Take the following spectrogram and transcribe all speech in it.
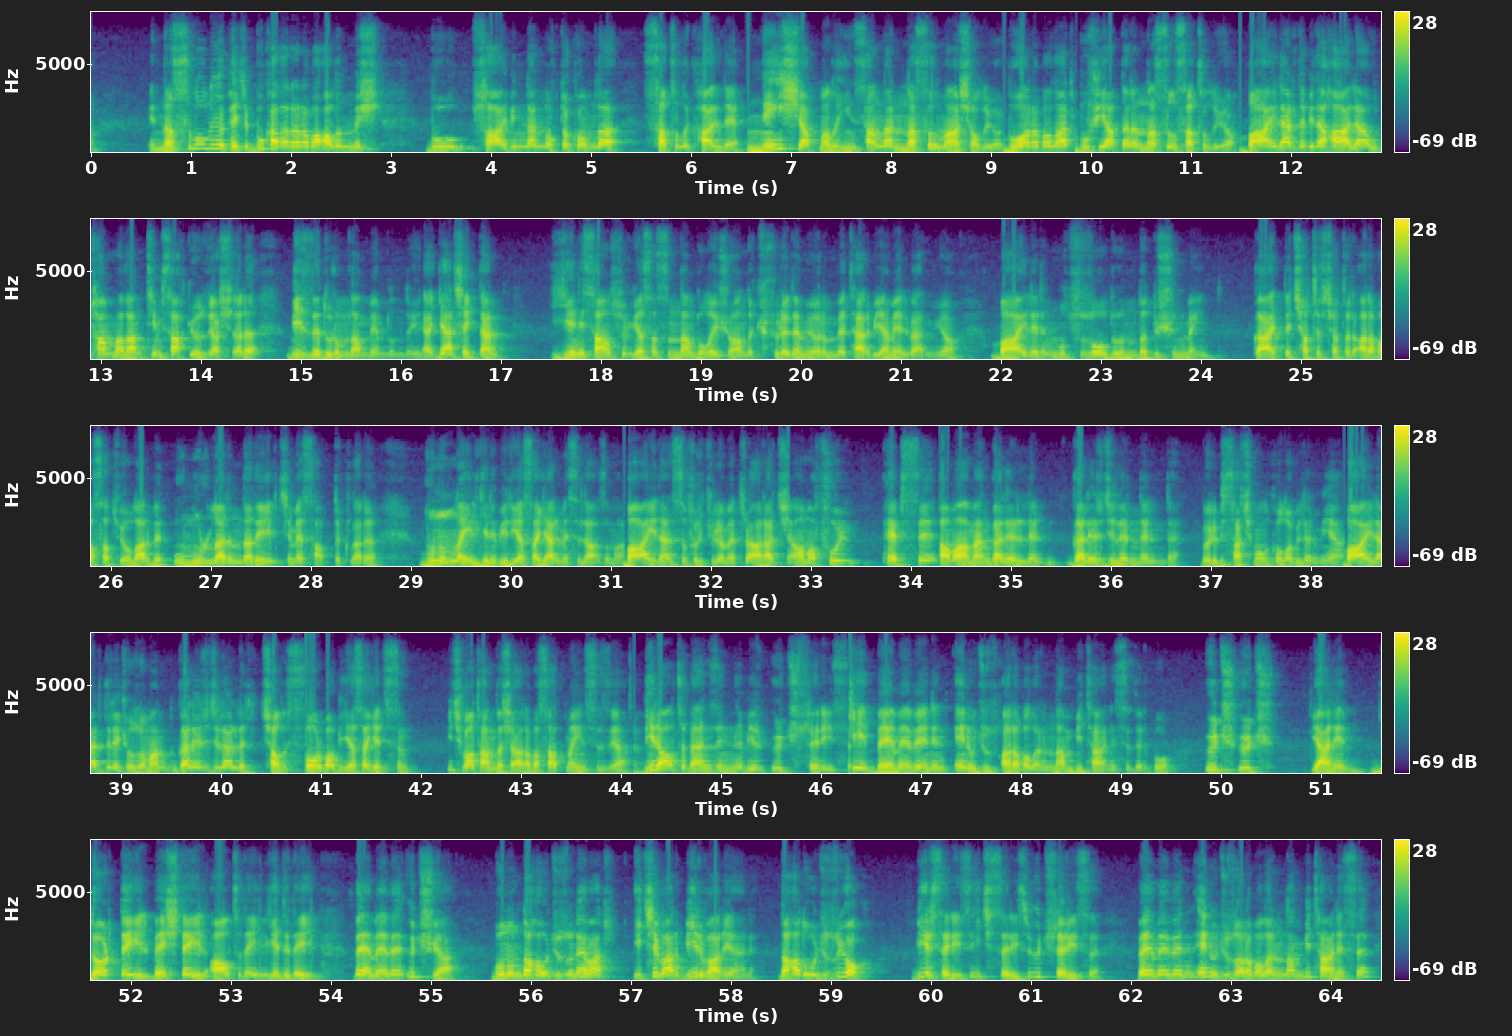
E nasıl oluyor peki bu kadar araba alınmış bu sahibinden.com'da satılık halde ne iş yapmalı? İnsanlar nasıl maaş alıyor? Bu arabalar bu fiyatlara nasıl satılıyor? Bayiler de bir de hala utanmadan timsah gözyaşları biz de durumdan memnun değil. Ya gerçekten yeni sansür yasasından dolayı şu anda küfür edemiyorum ve terbiyem el vermiyor. Bayilerin mutsuz olduğunu da düşünmeyin. Gayet de çatır çatır araba satıyorlar ve umurlarında değil kime sattıkları. Bununla ilgili bir yasa gelmesi lazım. Bayiden 0 kilometre araç ama full hepsi tamamen galeriler, galericilerin elinde. Böyle bir saçmalık olabilir mi ya? Bayiler direkt o zaman galericilerle çalışsın. Torba bir yasa geçsin. Hiç vatandaşa araba satmayın siz ya. 1.6 benzinli bir 3 serisi ki BMW'nin en ucuz arabalarından bir tanesidir bu. 3 3 yani 4 değil, 5 değil, 6 değil, 7 değil. BMW 3 ya. Bunun daha ucuzu ne var? 2 var, 1 var yani. Daha da ucuzu yok. 1 serisi, 2 serisi, 3 serisi. BMW'nin en ucuz arabalarından bir tanesi.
